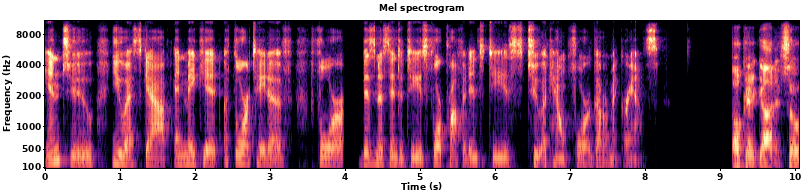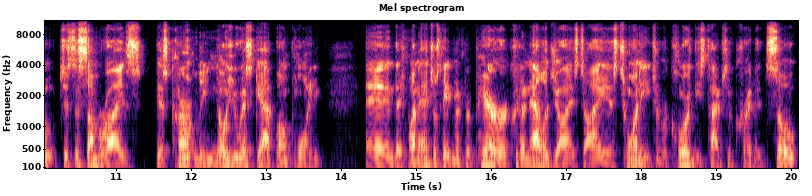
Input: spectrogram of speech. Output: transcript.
into US GAAP and make it authoritative for business entities, for profit entities to account for government grants. Okay, got it. So just to summarize, there's currently no US GAAP on point and a financial statement preparer could analogize to IAS 20 to record these types of credits. So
